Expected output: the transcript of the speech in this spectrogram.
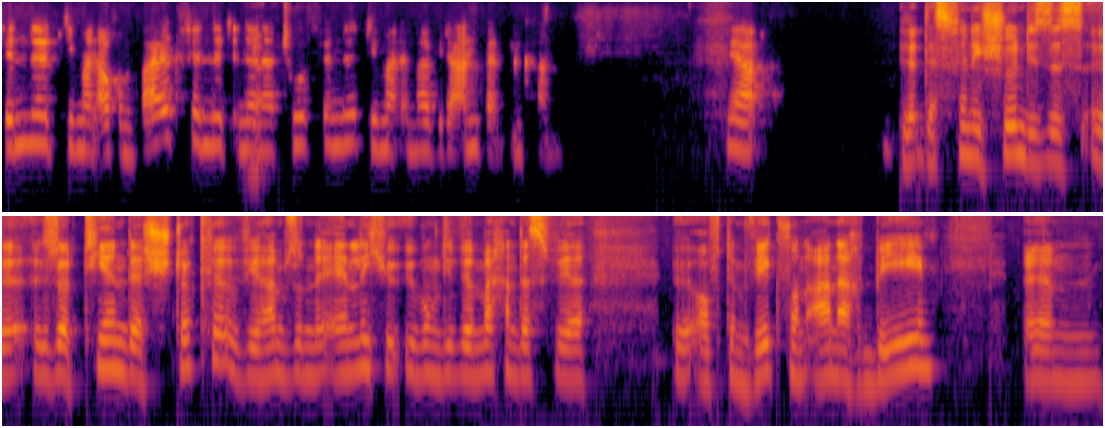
findet, die man auch im Wald findet, in der ja. Natur findet, die man immer wieder anwenden kann. Ja, Das finde ich schön, dieses äh, Sortieren der Stöcke. Wir haben so eine ähnliche Übung, die wir machen, dass wir äh, auf dem Weg von A nach B ähm,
